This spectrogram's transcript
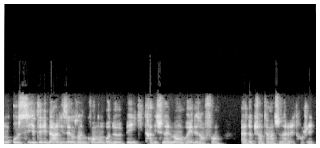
ont aussi été libéralisées dans un grand nombre de pays qui traditionnellement envoyaient des enfants à l'adoption internationale à l'étranger.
